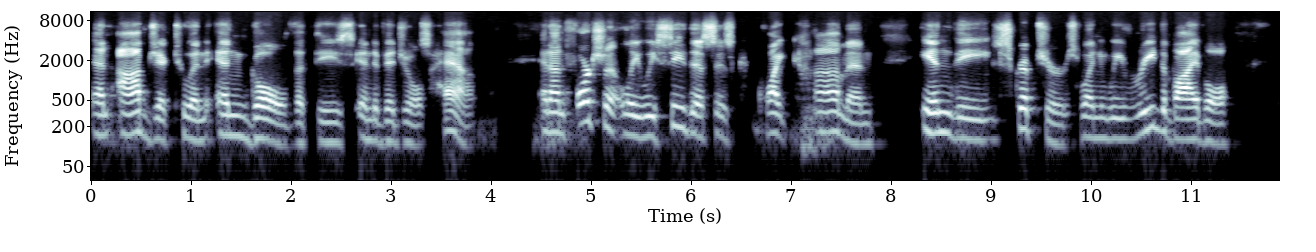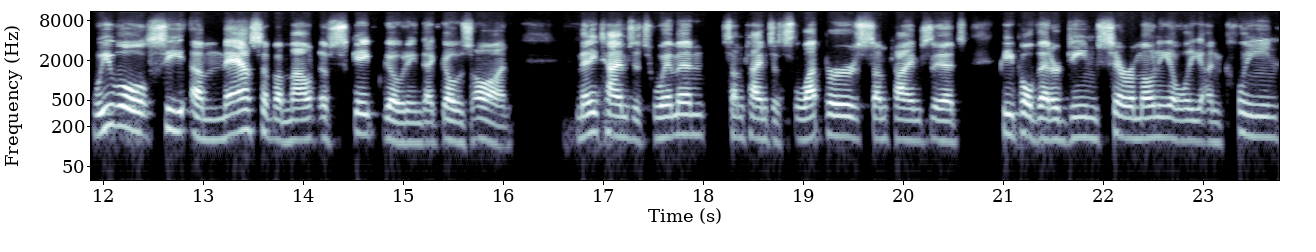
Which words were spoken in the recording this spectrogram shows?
an object to an end goal that these individuals have. And unfortunately, we see this as quite common in the scriptures. When we read the Bible, we will see a massive amount of scapegoating that goes on. Many times it's women, sometimes it's lepers, sometimes it's people that are deemed ceremonially unclean.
